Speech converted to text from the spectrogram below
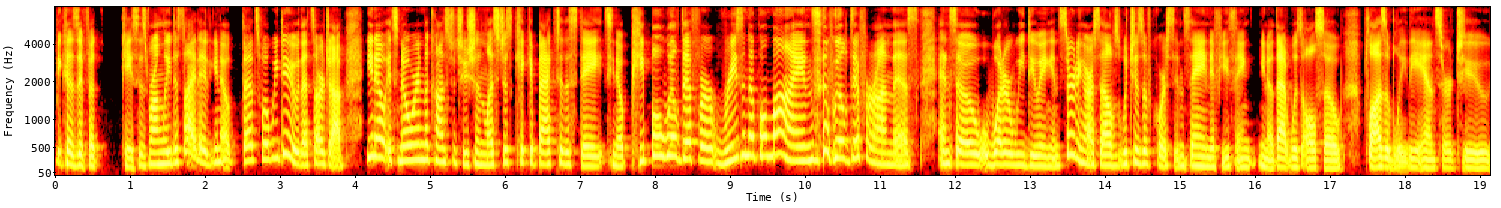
Because if a cases wrongly decided. You know, that's what we do. That's our job. You know, it's nowhere in the Constitution. Let's just kick it back to the states. You know, people will differ. Reasonable minds will differ on this. And so, what are we doing inserting ourselves? Which is, of course, insane if you think, you know, that was also plausibly the answer to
